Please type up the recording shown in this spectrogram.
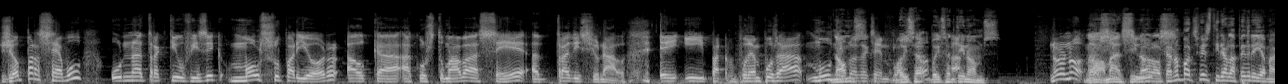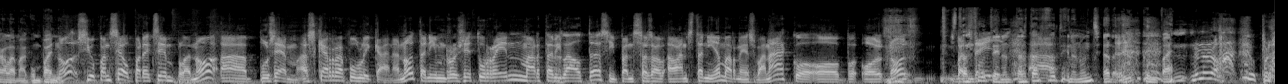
jo percebo un atractiu físic molt superior al que acostumava a ser eh, tradicional. I, i per, podem posar múltiples noms. exemples. Vull, no? vull sentir Ah, noms. No, no, no. No, home, si, no, ho- el que no pots fer és tirar la pedra i amagar la mà, company. no, si ho penseu, per exemple, no? Uh, posem Esquerra Republicana, no? Tenim Roger Torrent, Marta Vilalta, si penses, abans teníem Ernest Banac o, o, o no? T'estàs fotent, t'estàs Ah, fotent en un jardí, company. no, no, no, però,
